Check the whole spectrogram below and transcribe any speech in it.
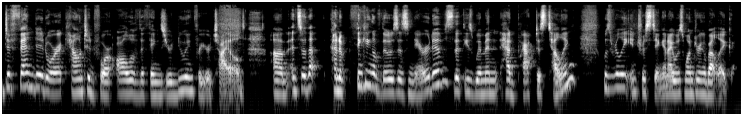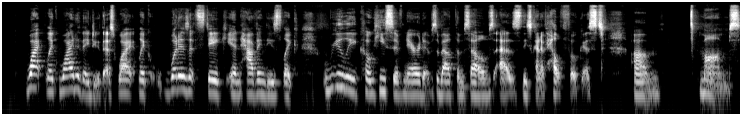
defended or accounted for all of the things you're doing for your child um, and so that kind of thinking of those as narratives that these women had practiced telling was really interesting. And i was wondering about like why like why do they do this? Why like what is at stake in having these like really cohesive narratives about themselves as these kind of health focused um, moms?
